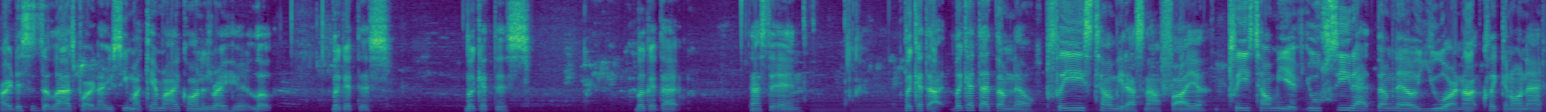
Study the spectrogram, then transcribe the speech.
All right, this is the last part. Now you see my camera icon is right here. Look, look at this. Look at this. Look at that. That's the end. Look at that. Look at that thumbnail. Please tell me that's not fire. Please tell me if you see that thumbnail, you are not clicking on that.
